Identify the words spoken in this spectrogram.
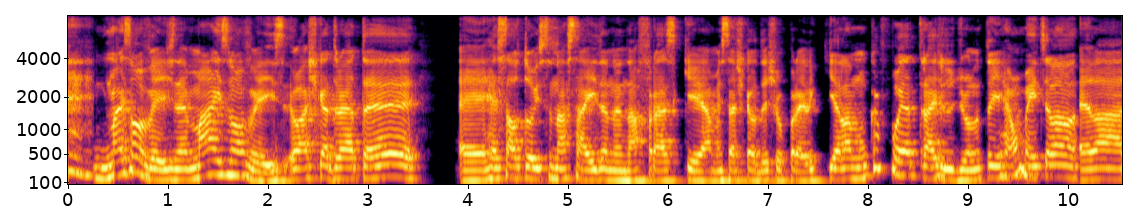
mais uma vez, né? Mais uma vez. Eu acho que a Dre até é, ressaltou isso na saída, né? Na frase que é a mensagem que ela deixou pra ele, que ela nunca foi atrás do Jonathan e realmente ela, ela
